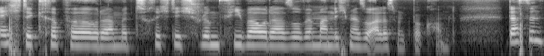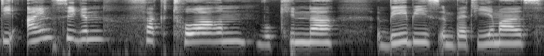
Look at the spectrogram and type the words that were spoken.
echte Grippe oder mit richtig schlimm Fieber oder so, wenn man nicht mehr so alles mitbekommt. Das sind die einzigen Faktoren, wo Kinder, Babys im Bett jemals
